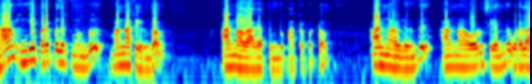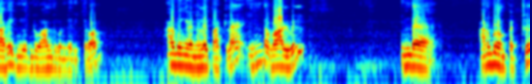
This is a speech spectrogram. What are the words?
நாம் இங்கே பிறப்பதற்கு முன்பு மண்ணாக இருந்தோம். ஆன்மாவாக பின்பு மாற்றப்பட்டோம். ஆன்மாவிலிருந்து ஆன்மாவோடு சேர்ந்த உடலாக இங்கே இன்று வாழ்ந்து கொண்டிருக்கிறோம். அப்படிங்கிற நிலைப்பாட்டில் இந்த வாழ்வில் இந்த அனுபவம் பெற்று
